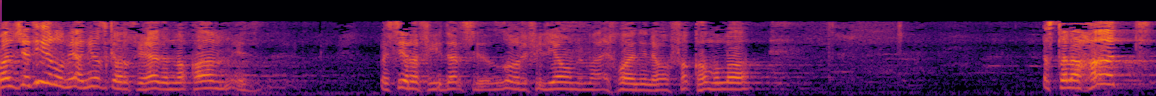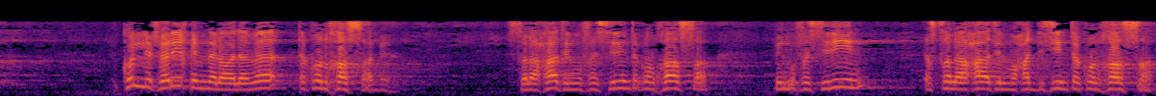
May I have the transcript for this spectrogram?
والجدير بأن يذكر في هذا المقام إذ وسير في درس الظهر في اليوم مع إخواننا وفقهم الله. اصطلاحات كل فريق من العلماء تكون خاصة به. اصطلاحات المفسرين تكون خاصة بالمفسرين اصطلاحات المحدثين تكون خاصة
